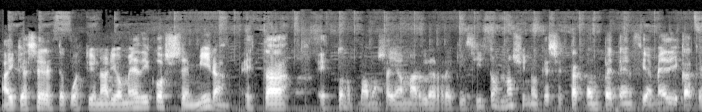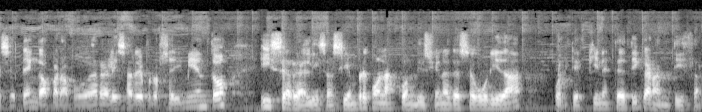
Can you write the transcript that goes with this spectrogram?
hay que hacer este cuestionario médico, se mira esta, estos, vamos a llamarle requisitos, no, sino que es esta competencia médica que se tenga para poder realizar el procedimiento y se realiza siempre con las condiciones de seguridad pues que Skin Aesthetic garantiza.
